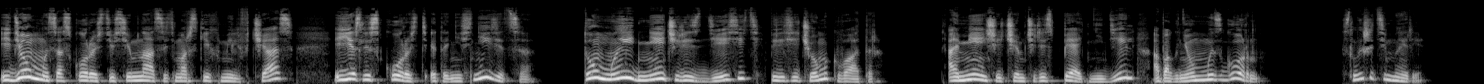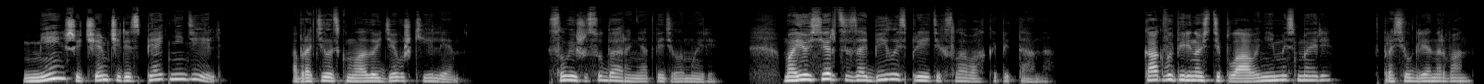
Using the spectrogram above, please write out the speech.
Идем мы со скоростью 17 морских миль в час, и если скорость эта не снизится, то мы дней через 10 пересечем экватор, а меньше, чем через 5 недель обогнем мы с Горн. Слышите, Мэри? Меньше, чем через 5 недель, обратилась к молодой девушке Елен. «Слышу, сударыня», — ответила Мэри. Мое сердце забилось при этих словах капитана. «Как вы переносите плавание, мисс Мэри?» — спросил Гленнерван.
